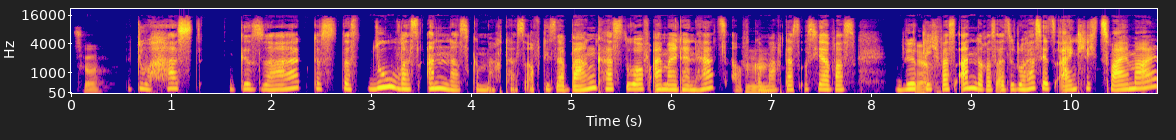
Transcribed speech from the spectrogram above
So. Du hast gesagt, dass, dass du was anders gemacht hast. Auf dieser Bank hast du auf einmal dein Herz hm. aufgemacht. Hm. Das ist ja was wirklich ja. was anderes. Also du hast jetzt eigentlich zweimal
